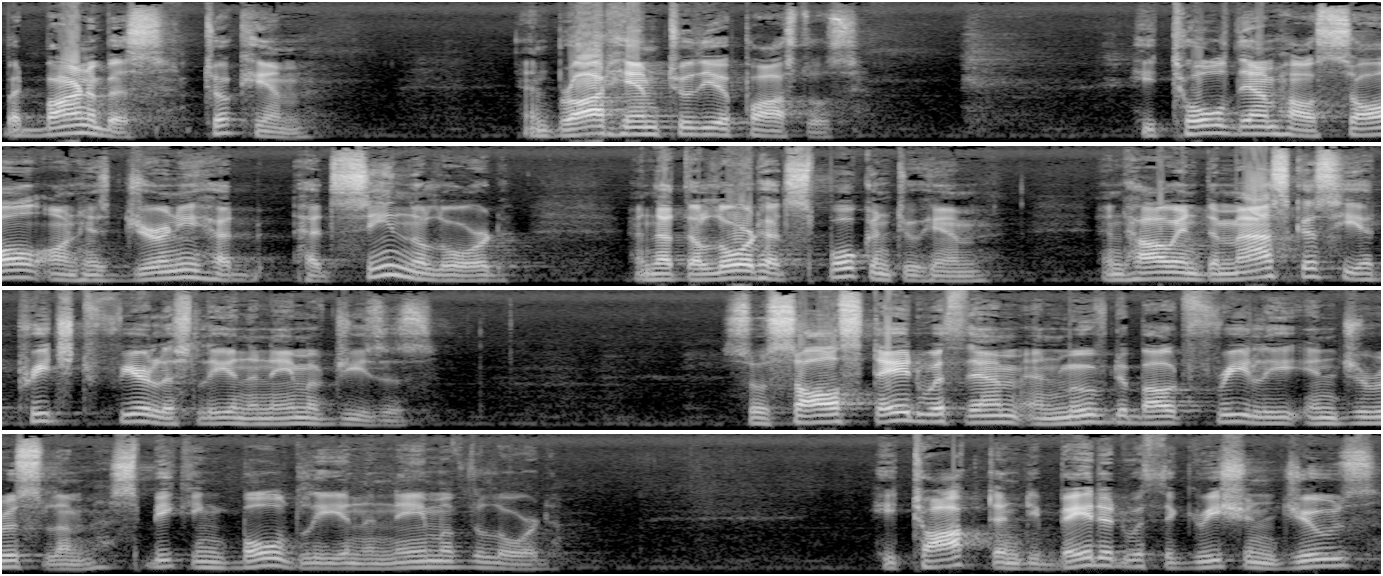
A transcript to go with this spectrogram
But Barnabas took him and brought him to the apostles. He told them how Saul on his journey had, had seen the Lord and that the Lord had spoken to him, and how in Damascus he had preached fearlessly in the name of Jesus. So Saul stayed with them and moved about freely in Jerusalem, speaking boldly in the name of the Lord. He talked and debated with the Grecian Jews,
